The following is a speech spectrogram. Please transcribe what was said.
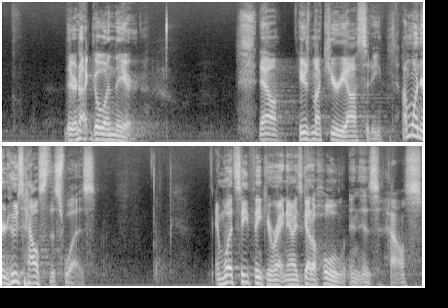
They're not going there. Now, here's my curiosity. I'm wondering whose house this was. And what's he thinking right now? He's got a hole in his house,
